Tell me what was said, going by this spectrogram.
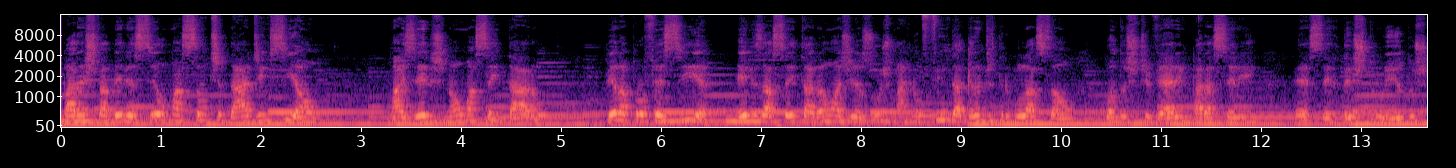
para estabelecer uma santidade em Sião, mas eles não o aceitaram. Pela profecia, eles aceitarão a Jesus, mas no fim da grande tribulação, quando estiverem para serem, é, ser destruídos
